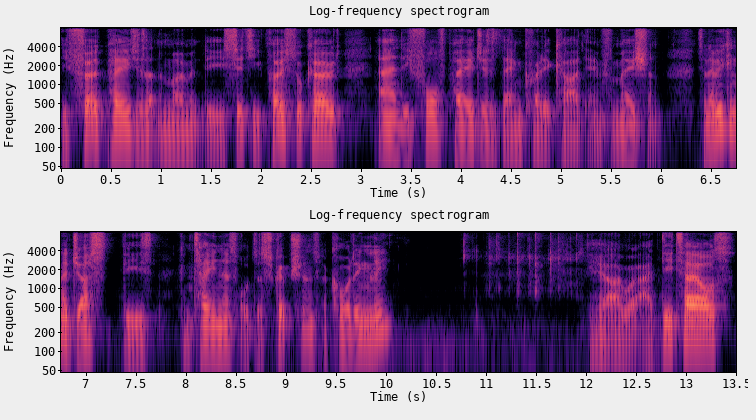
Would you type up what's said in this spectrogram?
The third page is at the moment the city postal code, and the fourth page is then credit card information. So now we can adjust these containers or descriptions accordingly. So here I will add details,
